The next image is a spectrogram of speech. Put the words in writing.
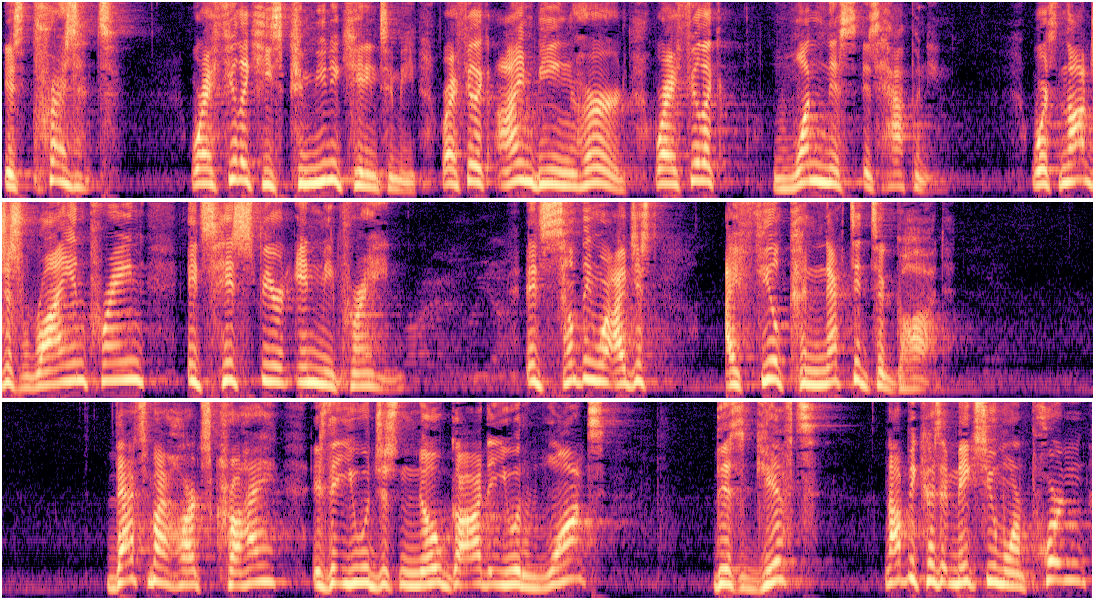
is present, where I feel like He's communicating to me, where I feel like I'm being heard, where I feel like oneness is happening, where it's not just Ryan praying, it's His Spirit in me praying. It's something where I just, I feel connected to God. That's my heart's cry is that you would just know God, that you would want this gift, not because it makes you more important,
